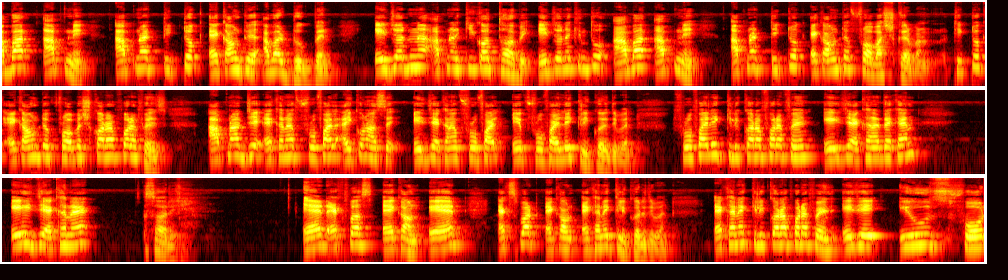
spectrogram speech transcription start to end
আবার আপনি আপনার টিকটক অ্যাকাউন্টে আবার ঢুকবেন। এই জন্য আপনার কি করতে হবে? এই জন্য কিন্তু আবার আপনি আপনার টিকটক অ্যাকাউন্টে প্রবেশ করবেন। টিকটক অ্যাকাউন্টে প্রবেশ করার পরে ফেজ আপনার যে এখানে প্রোফাইল আইকন আছে, এই যে এখানে প্রোফাইল এই প্রোফাইলে ক্লিক করে দিবেন। প্রোফাইলে ক্লিক করার পরে ফ্রেন্ড এই যে এখানে দেখেন, এই যে এখানে sorry add expert account add expert account এখানে ক্লিক করে দিবেন। এখানে ক্লিক করার পরে ফ্রেন্ড এই যে use phone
